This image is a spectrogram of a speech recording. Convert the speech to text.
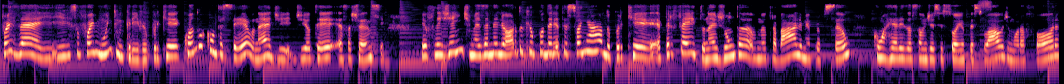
Pois é, e, isso foi muito incrível, porque quando aconteceu, né, de, de eu ter essa chance, eu falei, gente, mas é melhor do que eu poderia ter sonhado, porque é perfeito, né? Junta o meu trabalho, minha profissão, com a realização desse sonho pessoal de morar fora.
